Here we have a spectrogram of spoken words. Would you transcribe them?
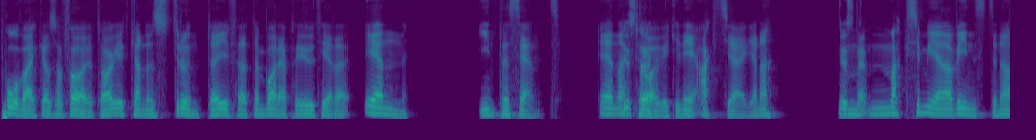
påverkas av företaget kan den strunta i för att den bara prioriterar en intressent, en aktör, vilket är aktieägarna. Just det. Maximera vinsterna.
